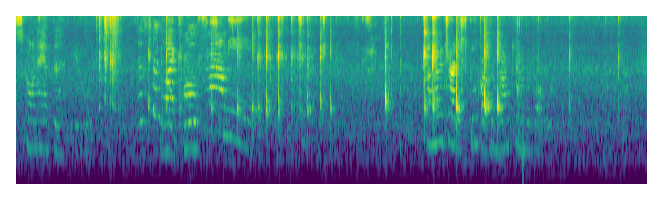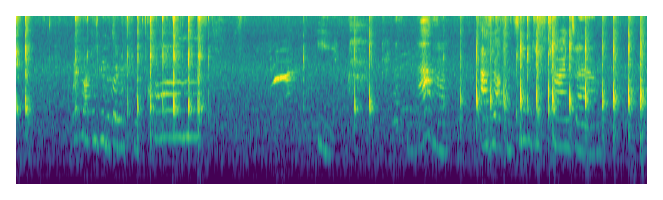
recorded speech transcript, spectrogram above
I'm just gonna have to get a little. This look like poop, mommy. I'm gonna try to scoop up the crumbs from the bowl. Where's my computer? Go to crumbs. E. Um, as y'all can see, just trying to. Um,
